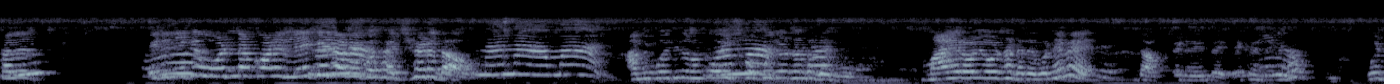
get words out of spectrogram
তাহলে এটা নিয়ে ওড়না করে লেগে যাবে কোথায়? ছেড়ে দাও। না না আমি বলছি তোমাকে ওই সবুজ ওড়নাটা দেবো। মায়ের ওই ওড়নাটা দেবো, নেবে? দাও, এটা দিয়ে এখানে দিয়ে দাও। গুড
